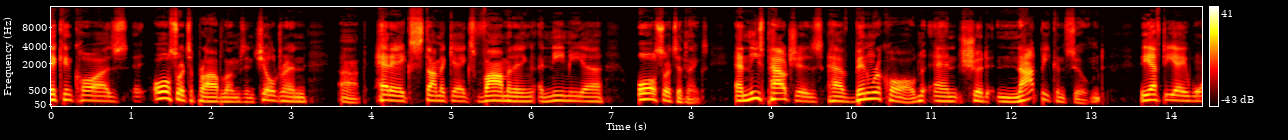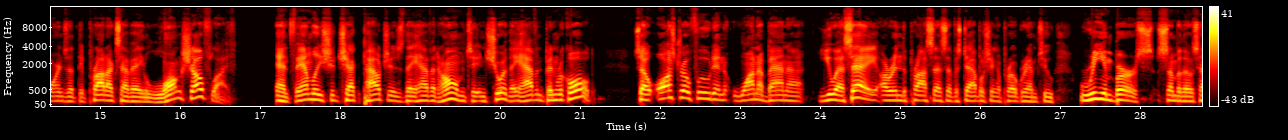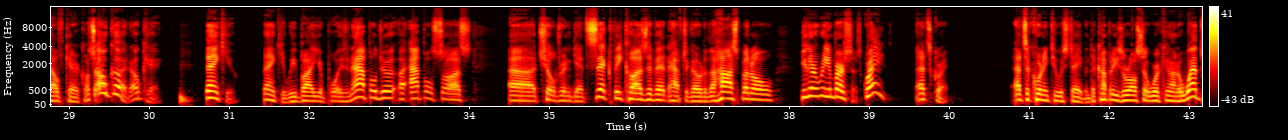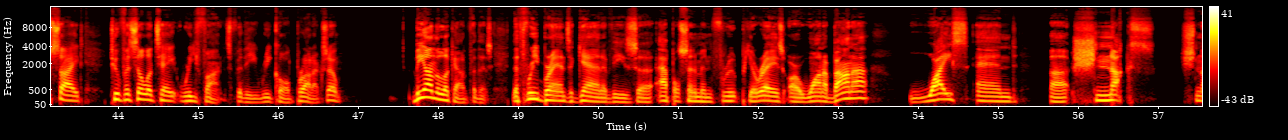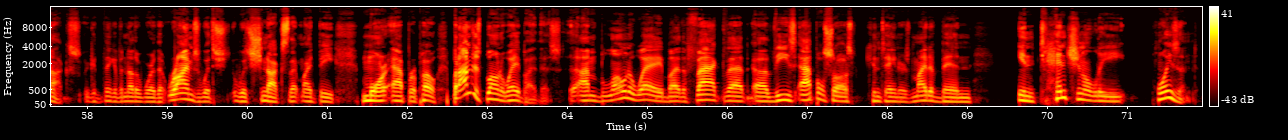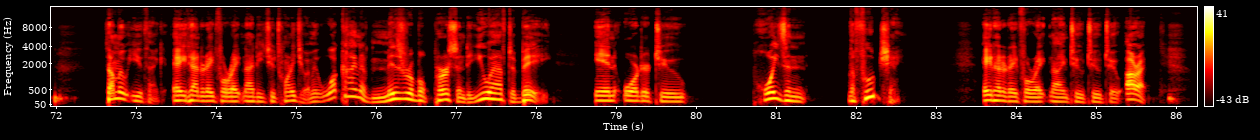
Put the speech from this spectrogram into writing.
It can cause uh, all sorts of problems in children uh, headaches, stomach aches, vomiting, anemia, all sorts of things. And these pouches have been recalled and should not be consumed. The FDA warns that the products have a long shelf life, and families should check pouches they have at home to ensure they haven't been recalled. So, Austro Food and Wanabana USA are in the process of establishing a program to reimburse some of those healthcare costs. Oh, good. Okay. Thank you. Thank you. We buy your poison apple uh, applesauce. Uh, children get sick because of it, have to go to the hospital. You're going to reimburse us. Great. That's great. That's according to a statement. The companies are also working on a website to facilitate refunds for the recalled product. So be on the lookout for this. The three brands, again, of these uh, apple cinnamon fruit purees are Wanabana, Weis, and uh, Schnucks schnux. We could think of another word that rhymes with with schnux that might be more apropos. But I'm just blown away by this. I'm blown away by the fact that uh, these applesauce containers might have been intentionally poisoned. Tell me what you think. 800 848 9222. I mean, what kind of miserable person do you have to be in order to poison the food chain? 800 848 9222. All right.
